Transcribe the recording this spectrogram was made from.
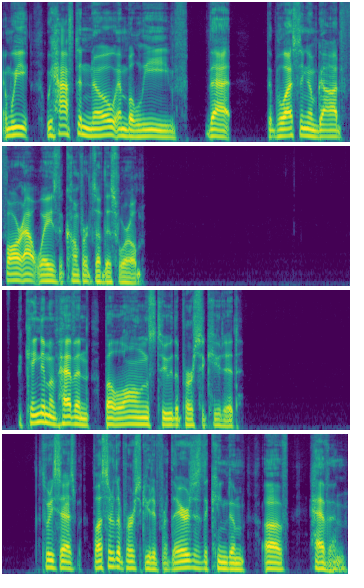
And we we have to know and believe that the blessing of God far outweighs the comforts of this world. The kingdom of heaven belongs to the persecuted. That's what he says. Blessed are the persecuted, for theirs is the kingdom of heaven.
